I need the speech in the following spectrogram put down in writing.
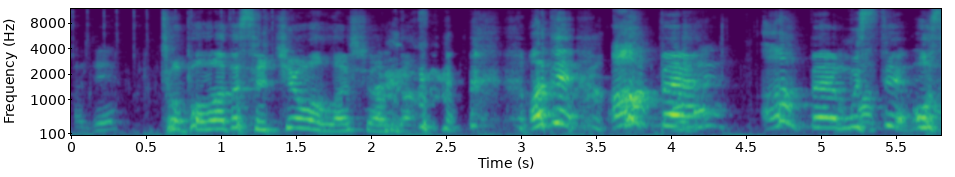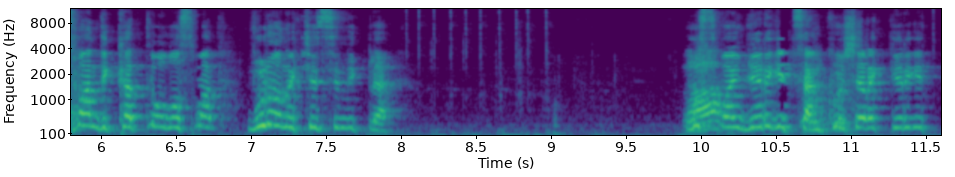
Hadi. Top havada sekiyor vallahi şu anda. Hadi. Ah be. Hadi. Ah be Musti. Osman dikkatli ol Osman. Vur onu kesinlikle. Osman geri git sen koşarak geri git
